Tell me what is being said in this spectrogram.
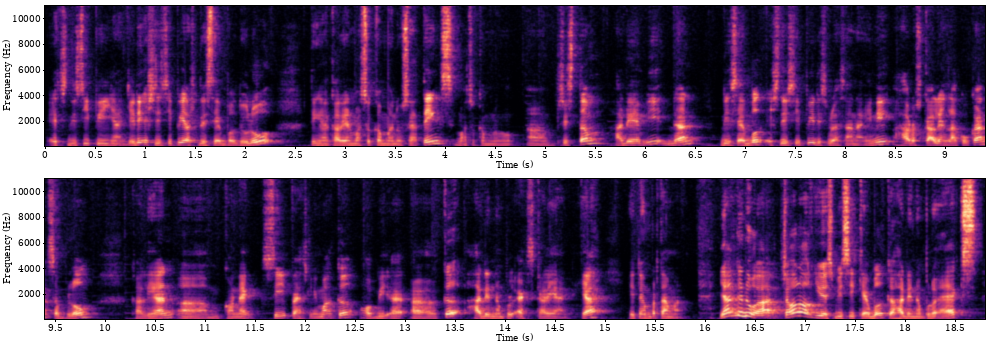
HDCP-nya. Jadi HDCP harus disable dulu, tinggal kalian masuk ke menu settings, masuk ke menu um, sistem, HDMI, dan disable HDCP di sebelah sana. Ini harus kalian lakukan sebelum kalian um, connect si PS5 ke, OB, uh, eh, ke HD60X kalian. ya. Itu yang pertama. Yang kedua, colok USB-C cable ke HD60X,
